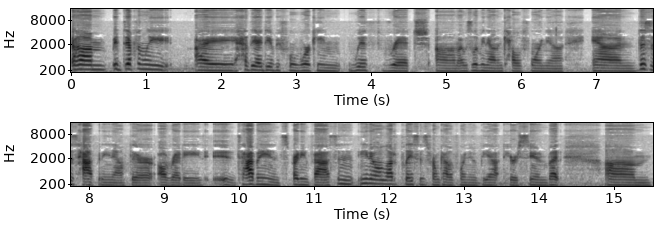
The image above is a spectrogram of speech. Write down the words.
um, it definitely. I had the idea before working with Rich. Um, I was living out in California, and this is happening out there already. It's happening and spreading fast, and you know, a lot of places from California will be out here soon. But um,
